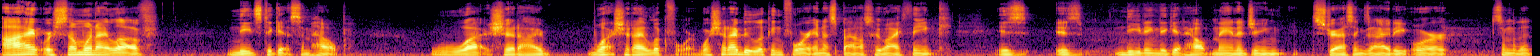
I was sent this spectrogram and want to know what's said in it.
I or someone I love needs to get some help, what should I what should I look for? What should I be looking for in a spouse who I think is is needing to get help managing stress, anxiety, or some of the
